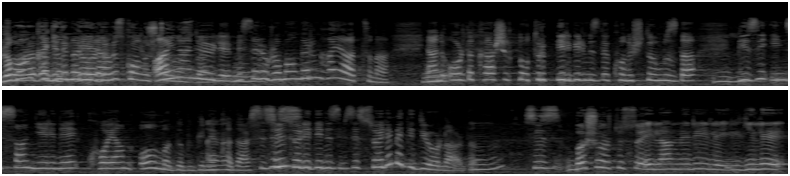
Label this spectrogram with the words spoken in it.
Sonra da gidip konuştunuz Aynen öyle. Mesela romanların hayatına. Yani orada karşılıklı oturup birbirimizle konuştuğumuzda bizi insan yerine koyan olmadı bugüne Evet. kadar. Sizin Siz- söylediğiniz bize söylemedi diyorlardı. Siz başörtüsü eylemleriyle ilgili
